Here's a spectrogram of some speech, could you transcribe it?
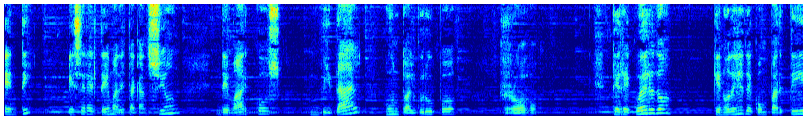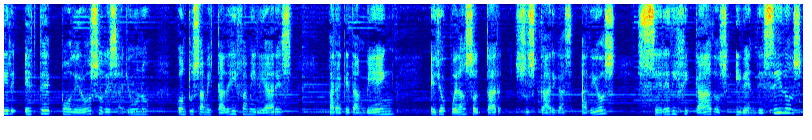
en ti. Ese era el tema de esta canción de Marcos Vidal junto al grupo Rojo. Te recuerdo que no dejes de compartir este poderoso desayuno con tus amistades y familiares para que también ellos puedan soltar sus cargas a Dios, ser edificados y bendecidos,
